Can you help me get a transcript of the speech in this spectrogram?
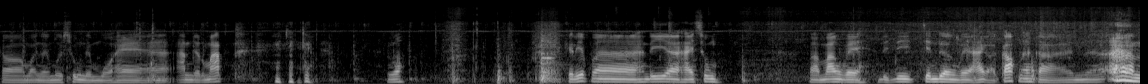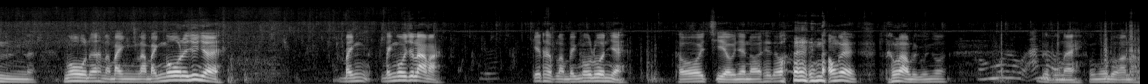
cho mọi người mua sung để mùa hè ăn cho nó mát. Đúng không? Clip ờ, đi hái sung và mang về đi, đi trên đường về hái cả cóc nữa cả ngô nữa làm bánh làm bánh ngô nữa chứ nhỉ? Bánh bánh ngô chưa làm à? Kết hợp làm bánh ngô luôn nhỉ? Thôi chiều nhà nói thế thôi nóng rồi không làm được bánh ngô. Có ngô ăn được rồi. này có ngô đồ ăn rồi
